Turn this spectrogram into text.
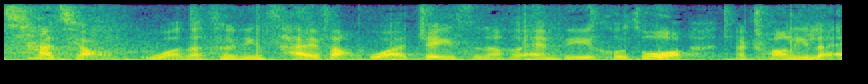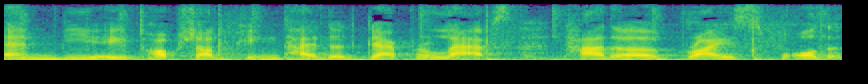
恰巧我呢曾经采访过啊，这一次呢和 NBA 合作，那创立了 NBA Top Shot 平台的 Dapper Labs，他的 Bryce Bolden，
